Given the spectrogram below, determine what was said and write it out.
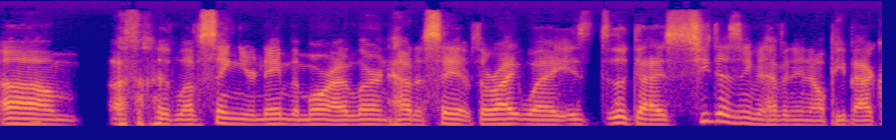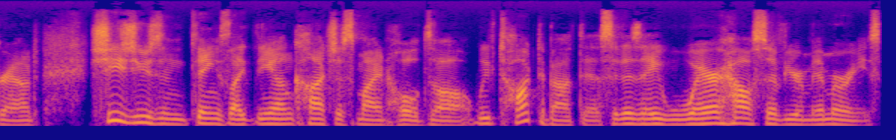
Um, I love saying your name. The more I learn how to say it the right way, is look, guys. She doesn't even have an NLP background. She's using things like the unconscious mind holds all. We've talked about this. It is a warehouse of your memories,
